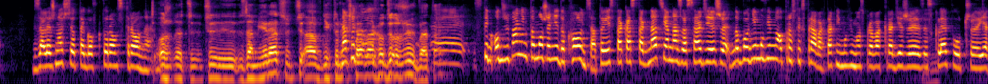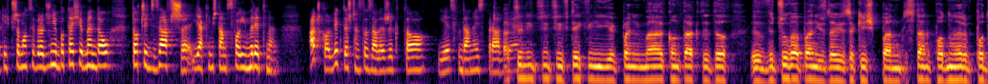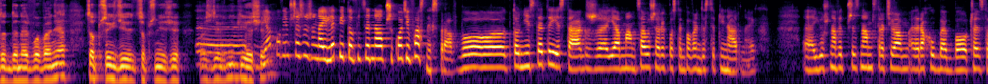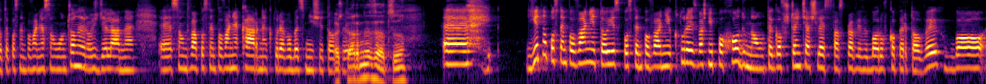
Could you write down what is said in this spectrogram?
W zależności od tego, w którą stronę. O, czy, czy zamiera, czy, czy a w niektórych Znaczy, sprawach od- ożywa, tak? E, Z tym odżywaniem to może nie do końca. To jest taka stagnacja na zasadzie, że. No bo nie mówimy o prostych sprawach, tak? Nie mówimy o sprawach kradzieży ze sklepu czy jakiejś przemocy w rodzinie, bo te się będą toczyć zawsze jakimś tam swoim rytmem. Aczkolwiek też często zależy, kto jest w danej sprawie. A czyli, czy, czy w tej chwili, jak pani ma kontakty, to y, wyczuwa pani, że to jest jakiś pan stan poddenerwowania? Co przyjdzie, co przyniesie październik, jesień? E, Ja powiem szczerze, że najlepiej to widzę na przykładzie własnych spraw, bo to niestety jest tak, że ja mam cały szereg postępowań dyscyplinarnych. E, Już nawet przyznam, straciłam rachubę, bo często te postępowania są łączone, rozdzielane. E, Są dwa postępowania karne, które wobec mnie się A toczy. karne za co? E, Jedno postępowanie to jest postępowanie, które jest właśnie pochodną tego wszczęcia śledztwa w sprawie wyborów kopertowych, bo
